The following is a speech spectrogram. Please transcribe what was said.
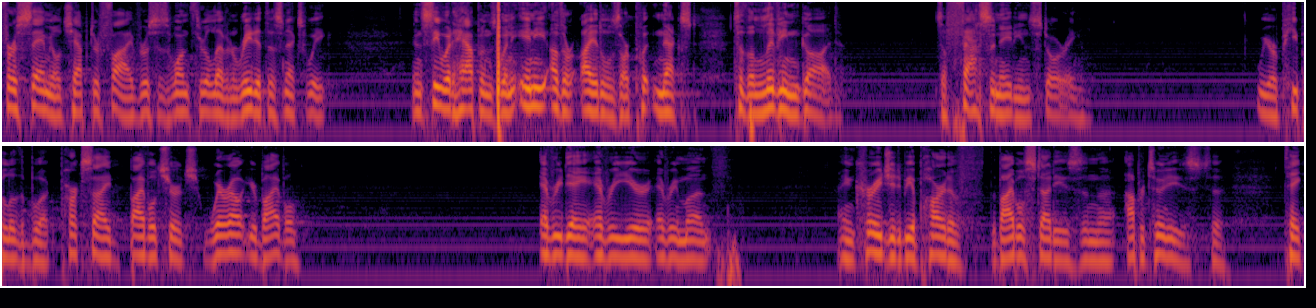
1 Samuel chapter 5, verses 1 through 11. Read it this next week and see what happens when any other idols are put next to the living God. It's a fascinating story. We are people of the book. Parkside Bible Church, wear out your Bible. Every day, every year, every month. I encourage you to be a part of the Bible studies and the opportunities to take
